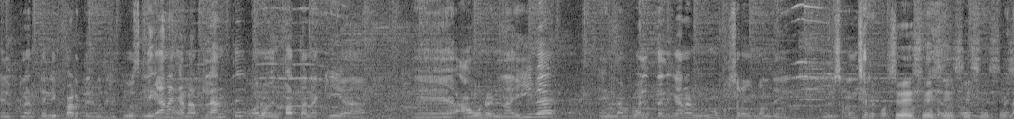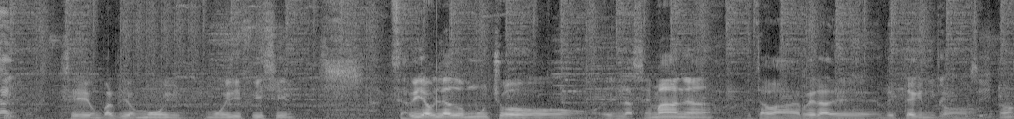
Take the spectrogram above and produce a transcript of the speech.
el plantel y parte de los directivos le ganan al Atlante, bueno, empatan aquí a, eh, a uno en la ida, en la vuelta le ganan uno por cero gol de Luis Hernández, recuerdo. Sí, sí, sí, sí, sí, sí, sí, un partido muy, muy difícil. Se había hablado mucho en la semana, estaba Herrera de, técnico, ¿no?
